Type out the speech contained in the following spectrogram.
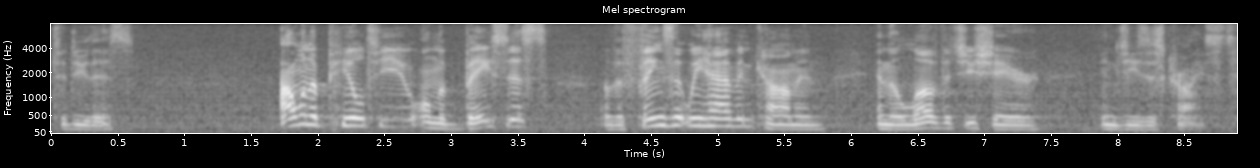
to do this. I want to appeal to you on the basis of the things that we have in common and the love that you share in Jesus Christ.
